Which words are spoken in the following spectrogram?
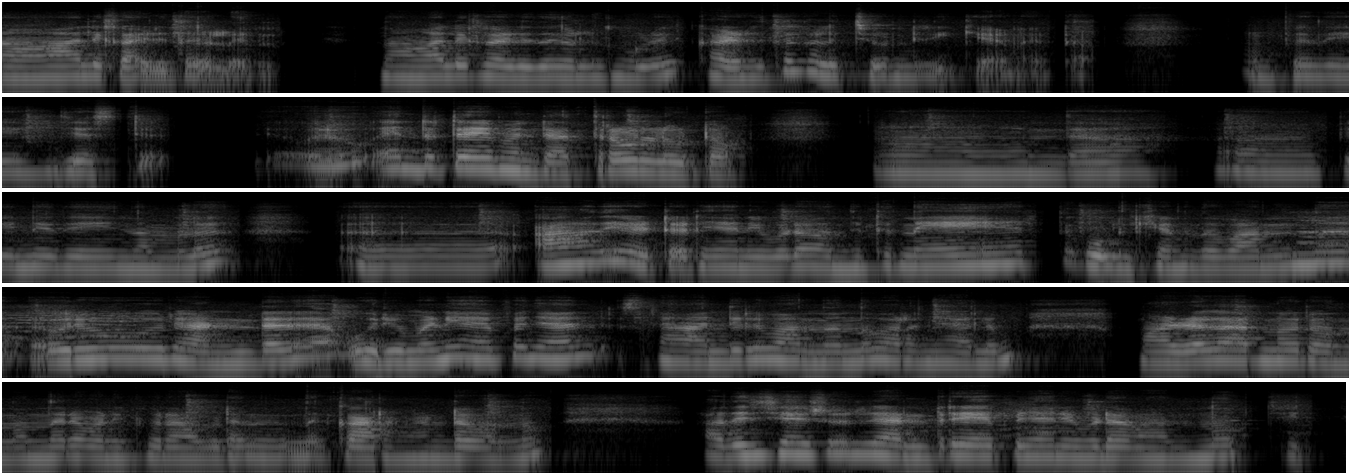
നാല് കഴുതകളുണ്ട് നാല് കഴുതകളും കൂടി കഴുത കളിച്ചുകൊണ്ടിരിക്കുകയാണ് കേട്ടോ. അപ്പോൾ ഇത് ജസ്റ്റ് ഒരു എന്റർടൈൻമെന്റ് അത്രേ ഉള്ളൂ കേട്ടോ. എന്താ പിന്നെ ഇതേ നമ്മൾ ആദ്യമായിട്ടാണ് ഞാൻ ഇവിടെ വന്നിട്ട് നേരത്തെ കുളിക്കണത്. വന്ന് ഒരു രണ്ടര ഒരു മണിയായപ്പോൾ ഞാൻ സ്റ്റാൻഡിൽ വന്നെന്ന് പറഞ്ഞാലും മഴ കാരണം ഒരു ഒന്നൊന്നര മണിക്കൂർ അവിടെ നിന്ന് കറങ്ങേണ്ട വന്നു. അതിനുശേഷം ഒരു രണ്ടരയായപ്പോൾ ഞാൻ ഇവിടെ വന്നു. ചിറ്റ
